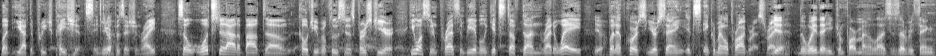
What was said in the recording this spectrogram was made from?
but you have to preach patience in your position, right? So, what stood out about uh, Coach Eberflus in his first year? He wants to impress and be able to get stuff done right away. Yeah. But of course, you're saying it's incremental progress, right? Yeah. The way that he compartmentalizes everything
